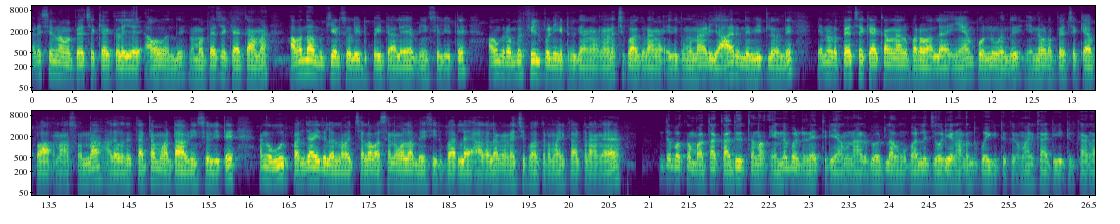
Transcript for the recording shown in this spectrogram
கடைசியில் நம்ம பேச்சை கேட்கலையே. அவன் வந்து நம்ம பேச்சை கேட்காம அவன் தான் முக்கியம்னு சொல்லிட்டு போயிட்டாளே அப்படின்னு சொல்லிட்டு அவங்க ரொம்ப ஃபீல் பண்ணிக்கிட்டு இருக்காங்க. நினச்சி பார்க்குறாங்க இதுக்கு முன்னாடி யார் இந்த வீட்டில் வந்து என்னோடய பேச்சை கேட்கலனாலும் பரவாயில்ல. என் பொண்ணு வந்து என்னோடய பேச்சை கேட்பா நான் சொன்னால் அதை வந்து தட்ட மாட்டா அப்படின்னு சொல்லிட்டு அங்கே ஊர் பஞ்சாயத்துலலாம் வச்செல்லாம் வசனமெல்லாம் பேசியிருப்பார்ல அதெல்லாம் நினச்சி பார்க்குற மாதிரி காட்டுறாங்க. இந்த பக்கம் பார்த்தா கதிர்த்தனம் என்ன பண்ணுறதே தெரியாமல் நடு ரோட்டில் அவங்க பாட்டில் ஜோடியாக நடந்து போய்கிட்டு இருக்கிற மாதிரி காட்டிக்கிட்டு இருக்காங்க.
